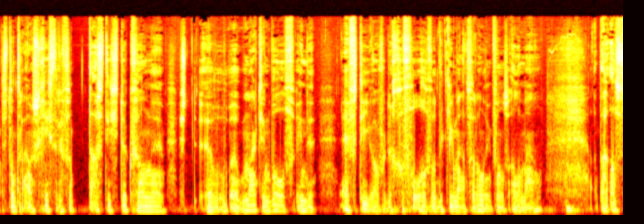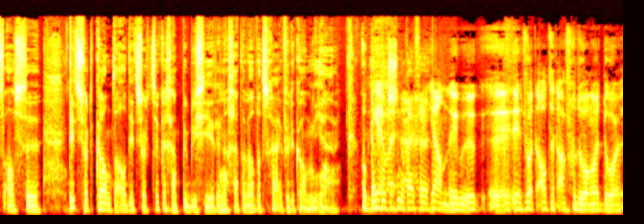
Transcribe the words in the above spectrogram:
Er stond trouwens gisteren een fantastisch stuk van eh, st- eh, Martin Wolf in de FT over de gevolgen van de klimaatverandering voor ons allemaal. Als, als eh, dit soort kranten al dit soort stukken gaan publiceren, dan gaat er wel wat schuiven de komende jaren. Ook dat Ja, moeten ze nog eh, even... Jan, eh, eh, het wordt altijd afgedwongen door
